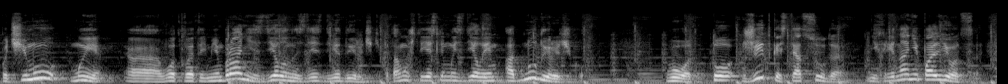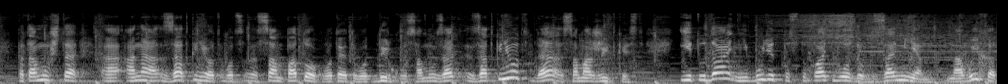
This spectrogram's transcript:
Почему мы э, вот в этой мембране сделаны здесь две дырочки? Потому что если мы сделаем одну дырочку, вот, то жидкость отсюда ни хрена не польется, потому что а, она заткнет, вот сам поток, вот эту вот дырку саму заткнет, да, сама жидкость, и туда не будет поступать воздух взамен на выход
